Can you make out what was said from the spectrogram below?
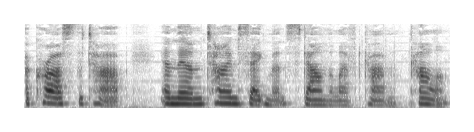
across the top and then time segments down the left column.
